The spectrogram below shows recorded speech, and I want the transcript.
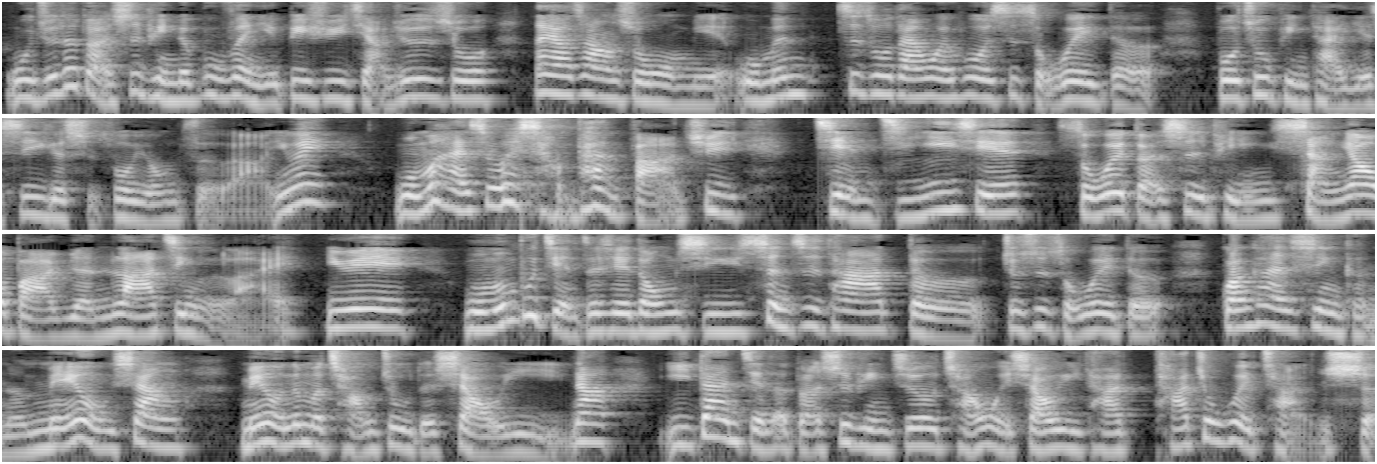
我觉得短视频的部分也必须讲，就是说，那要这样说，我们也我们制作单位或者是所谓的播出平台也是一个始作俑者啊，因为我们还是会想办法去。剪辑一些所谓短视频，想要把人拉进来，因为。我们不剪这些东西，甚至它的就是所谓的观看性可能没有像没有那么长驻的效益。那一旦剪了短视频之后，长尾效益它它就会产生。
